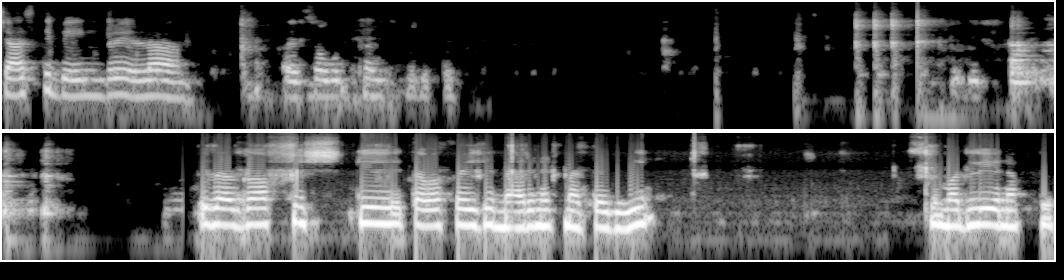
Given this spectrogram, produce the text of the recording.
ಜಾಸ್ತಿ ಬೇಂದ್ರೆ ಎಲ್ಲ ಕಲ್ಸೋಗುತ್ತೆ ಕಲ್ಸ್ಬಿಡುತ್ತೆ ಇವಾಗ ಫಿಶ್ಗೆ ತವಾ ಫ್ರೈಗೆ ಮ್ಯಾರಿನೇಟ್ ಮಾಡ್ತಾ ಇದೀವಿ. ಸೊ ಮೊದ್ಲು ಏನಾಗ್ತದೆ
